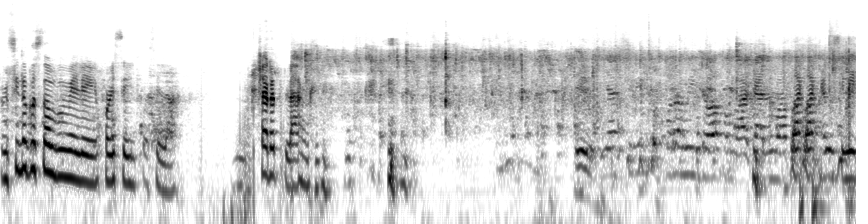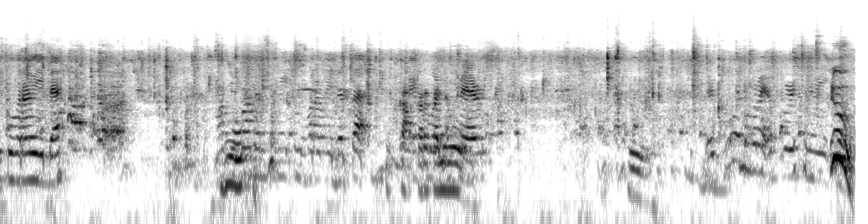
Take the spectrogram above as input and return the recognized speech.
kung sino gustong bumili, for sale po sila. Charot lang. Yan, si Miko Paramida ako mapapakan si Miko Paramida. Mapapakan si Miko Paramida ta. Kakar ka niyo. Eh, po, ano mo rin ang first ni Miko?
